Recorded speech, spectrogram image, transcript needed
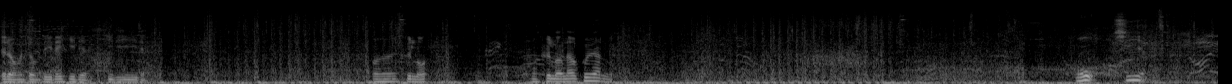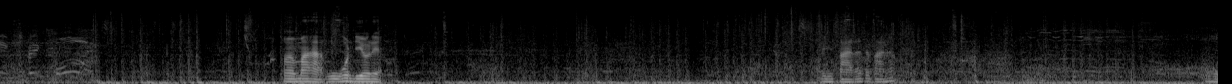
จะโดนมันโจมตีได้กี่เดือนกี่ทีเนี่ยเฮ้ยคือรถ มันคือรถแล้วเพื่อนโอ้เชี่ยทำไมมาหากูคนเดียวเนี่ยไม่จะตายแล้วจะตายแล้วโอ้โห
